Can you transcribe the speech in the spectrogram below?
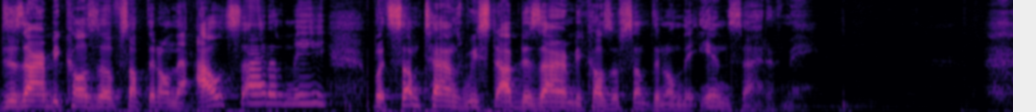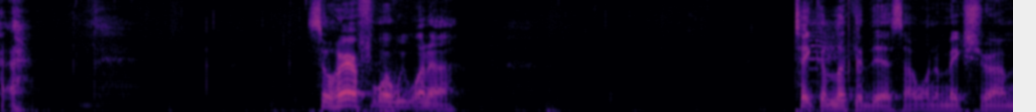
desiring because of something on the outside of me, but sometimes we stop desiring because of something on the inside of me. so, therefore, we want to take a look at this. I want to make sure I'm,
